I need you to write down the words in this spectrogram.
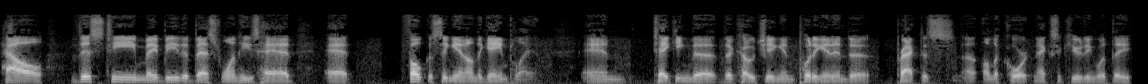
how this team may be the best one he's had at focusing in on the game plan and taking the, the coaching and putting it into practice uh, on the court and executing what they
